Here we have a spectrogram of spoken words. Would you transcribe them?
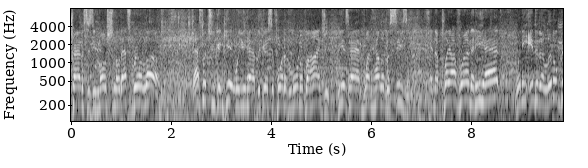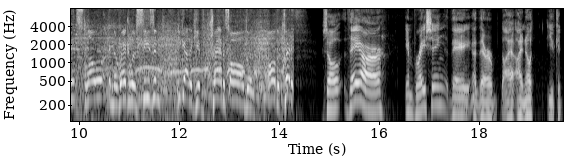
Travis is emotional. That's real love. That's what you can get when you have the good support of a woman behind you. He has had one hell of a season. And the playoff run that he had, when he ended a little bit slower in the regular season, you got to give Travis all the all the credit. So they are embracing. They uh, they're. I, I know you could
